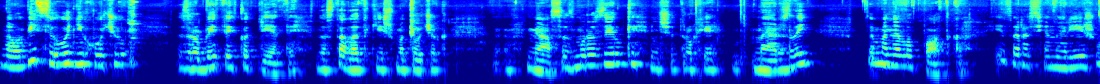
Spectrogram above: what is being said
На обід сьогодні хочу зробити котлети. Достала такий шматочок м'яса з морозилки, він ще трохи мерзлий. Це в мене лопатка. І зараз я наріжу.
